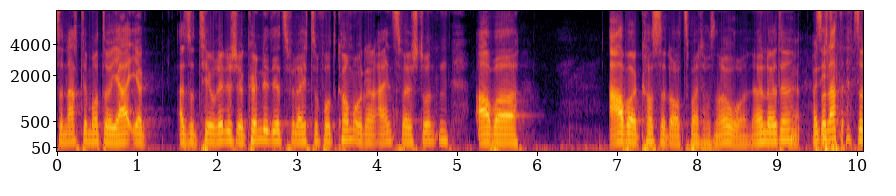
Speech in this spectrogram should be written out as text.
so nach dem Motto, ja, ihr, also theoretisch, ihr könntet jetzt vielleicht sofort kommen oder in ein, zwei Stunden, aber aber kostet auch 2000 Euro, ne, Leute? Ja. So, nach, so,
